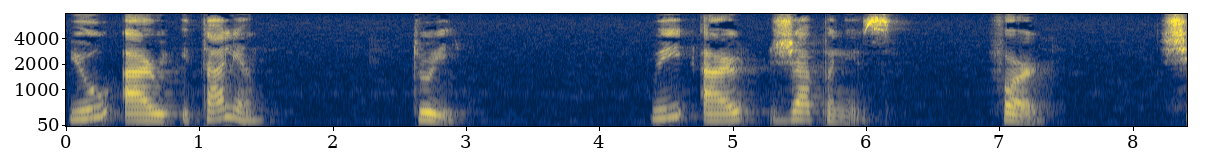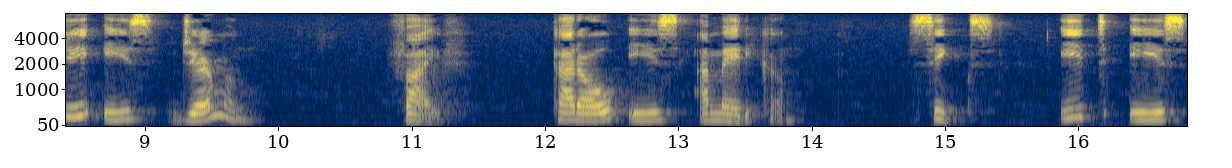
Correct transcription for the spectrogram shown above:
You are Italian. 3. We are Japanese. 4. She is German. 5. Carol is American. 6. It is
